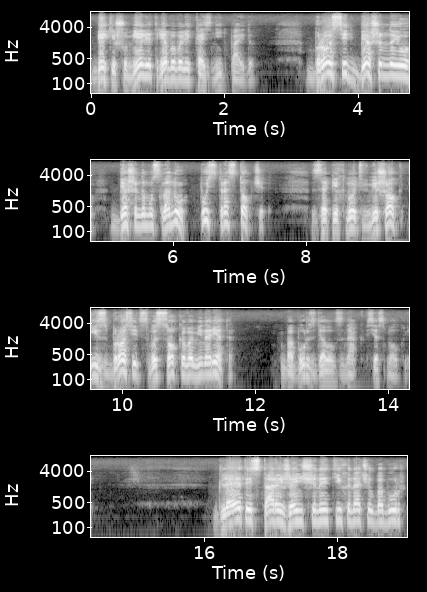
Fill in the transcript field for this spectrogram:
Беки шумели, требовали казнить Пайду. Бросить бешеную бешеному слону, пусть растопчет. Запихнуть в мешок и сбросить с высокого минарета. Бабур сделал знак, все смолкли. Для этой старой женщины, тихо начал Бабур,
